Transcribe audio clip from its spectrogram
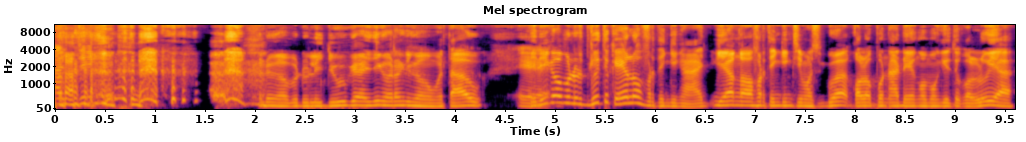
anjing. Udah gak peduli juga anjing orang juga gak mau tahu. Iya. Jadi kalau menurut gue tuh kayak lu overthinking aja. Ya gak overthinking sih maksud gue. Kalaupun ada yang ngomong gitu ke lu ya.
